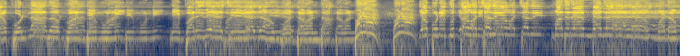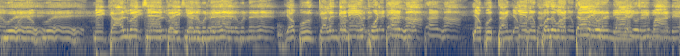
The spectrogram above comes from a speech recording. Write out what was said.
என் பொல்லாத பாண்டி முனி. முனி. நீ பரிதேசி வேஷம் போட்டவன் படா படா எப்படி குத்த வச்சது? வச்சது? மதுரை மேல மடம்பு. நீ கால் வச்சு கை கழுவுன. எப்போ கலங்கடி போட்டலாம். எப்போ தங்கி இருப்பது வட்டாயுரணி சீமானே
